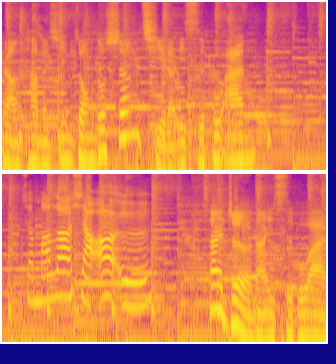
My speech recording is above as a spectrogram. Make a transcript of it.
让他们心中都升起了一丝不安。怎么了，小鳄鱼？带着那一丝不安，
